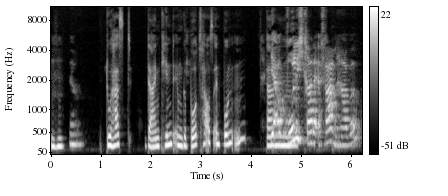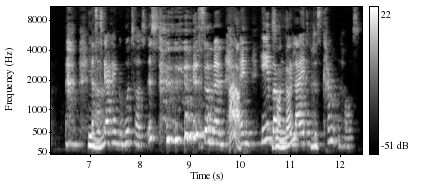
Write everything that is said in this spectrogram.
Mhm. Ja. Du hast dein Kind im Geburtshaus entbunden? Ja, ähm, obwohl ich gerade erfahren habe, ja. dass es gar kein Geburtshaus ist, sondern ah, ein hebammengeleitetes Krankenhaus.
